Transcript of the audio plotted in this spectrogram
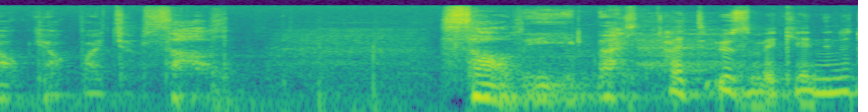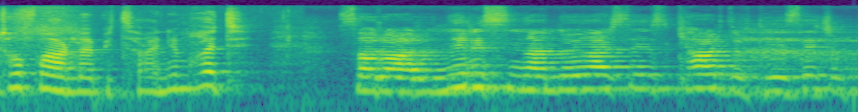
Yok yok bacım sağ ol. Sağ ol iyiyim ben. Hadi üzme kendini toparla bir tanem hadi. Zararı neresinden dönerseniz kârdır teyzeciğim.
